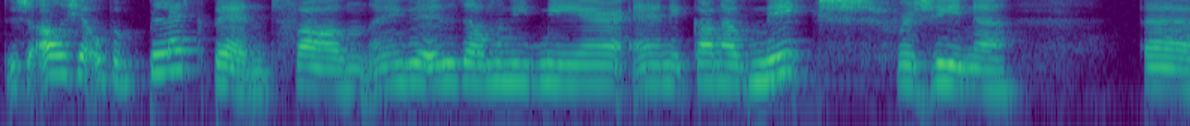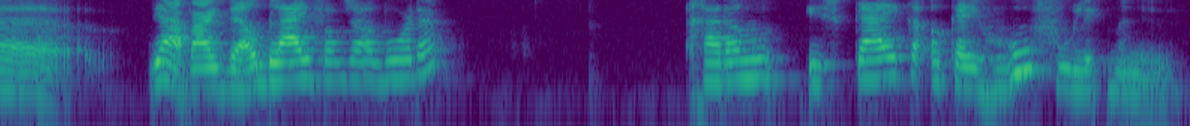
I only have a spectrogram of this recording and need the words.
Dus als je op een plek bent van, ik weet het allemaal niet meer en ik kan ook niks verzinnen, uh, ja, waar ik wel blij van zou worden ga dan eens kijken, oké, hoe voel ik me nu?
